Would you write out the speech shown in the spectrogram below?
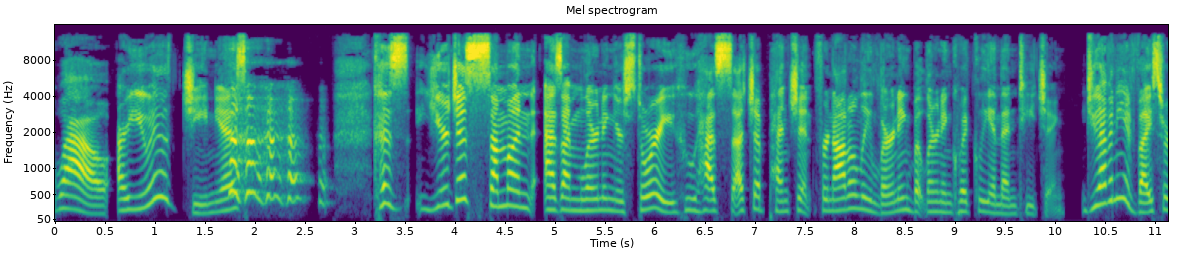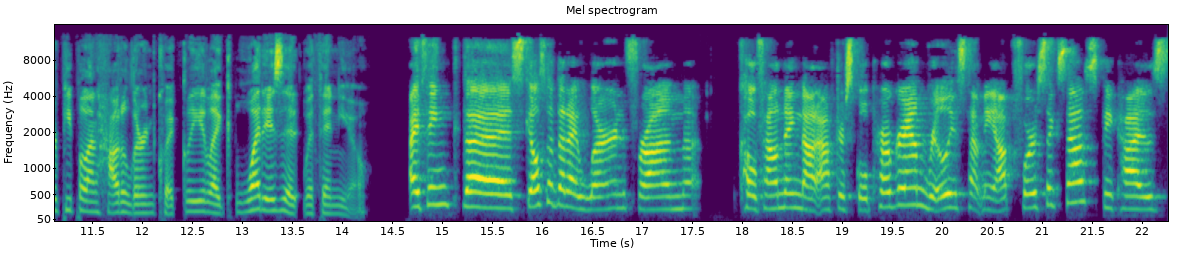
Wow, are you a genius? Because you're just someone, as I'm learning your story, who has such a penchant for not only learning, but learning quickly and then teaching. Do you have any advice for people on how to learn quickly? Like, what is it within you? I think the skill set that I learned from co founding that after school program really set me up for success because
